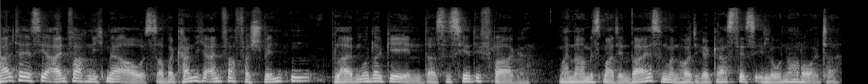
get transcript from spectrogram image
Ich halte es hier einfach nicht mehr aus, aber kann ich einfach verschwinden, bleiben oder gehen? Das ist hier die Frage. Mein Name ist Martin Weiß und mein heutiger Gast ist Ilona Reuter.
